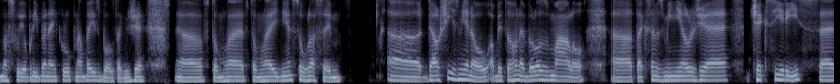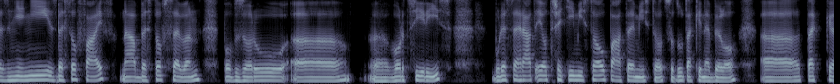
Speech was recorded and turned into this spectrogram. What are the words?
na svůj oblíbený klub na baseball, takže v tomhle, v tomhle jedině souhlasím. Uh, další změnou, aby toho nebylo z málo, uh, tak jsem zmínil, že Czech Series se změní z Best of 5 na Best of 7 po vzoru uh, World Series. Bude se hrát i o třetí místo a o páté místo, co tu taky nebylo. Uh, tak uh,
